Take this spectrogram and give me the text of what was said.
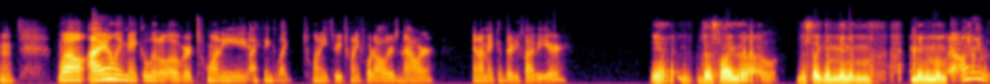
Hmm. Well, I only make a little over 20, I think like 23 $24 an hour, and I'm making 35 a year. Yeah, that's like the so, that's like the minimum minimum. The only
